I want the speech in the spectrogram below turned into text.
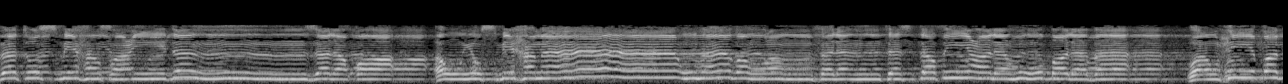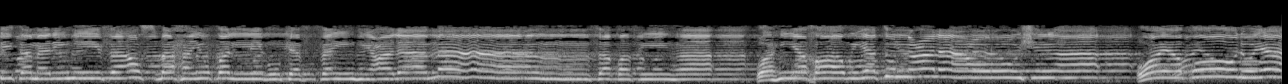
فتصبح صعيدا زلقا أو يصبح ماؤها غورا فلن تستطيع له طلبا وأحيط بثمره فأصبح يقلب كفيه على ما أنفق فيها وهي خاوية على عروشها ويقول يا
